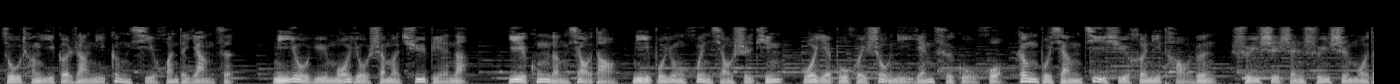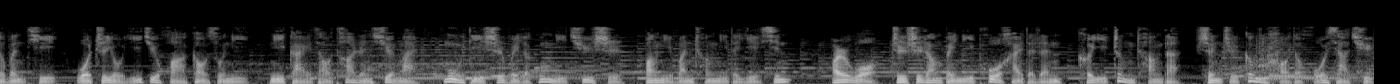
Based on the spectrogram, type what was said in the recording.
组成一个让你更喜欢的样子。你又与魔有什么区别呢？夜空冷笑道：“你不用混淆视听，我也不会受你言辞蛊惑，更不想继续和你讨论谁是神谁是魔的问题。我只有一句话告诉你：你改造他人血脉，目的是为了供你驱使，帮你完成你的野心。”而我只是让被你迫害的人可以正常的，甚至更好的活下去。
